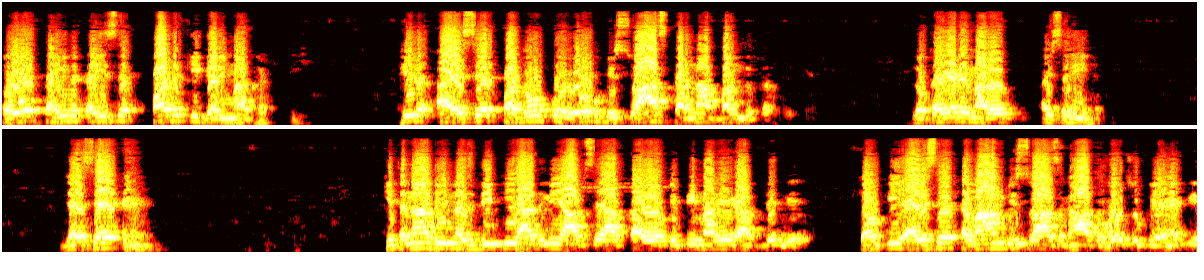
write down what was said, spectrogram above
तो वो कहीं न कहीं से पद की गरिमा घटती है। फिर ऐसे पदों को लोग विश्वास करना बंद कर देते हैं। लोग कहेंगे, अरे मारो, ऐसे ही है। जैसे कितना भी नजदीकी आदमी आपसे आपका ओटीपी मांगेगा, आप देंगे। क्योंकि ऐसे तमाम विश्वासघात हो चुके हैं कि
